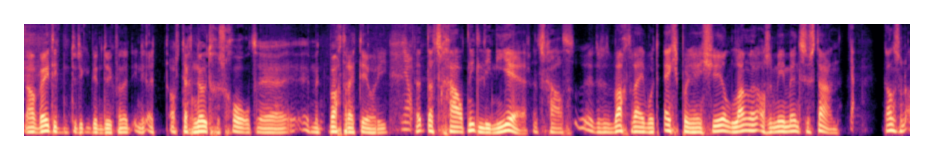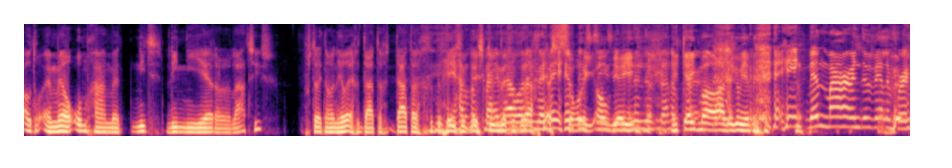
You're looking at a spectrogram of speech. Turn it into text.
Nou weet ik natuurlijk, ik ben natuurlijk van als techneut geschoold eh, met wachtrijtheorie. Ja. Dat, dat schaalt niet lineair. Dat schaalt, dus de wachtrij wordt exponentieel langer als er meer mensen staan. Ja. Kan zo'n auto-ML omgaan met niet-lineaire relaties? Of stel ik nou een heel erg data, data-gedreven wiskundige vraag? Sorry, oh jee. Ik keek me al aan. Ik, je bent- ik ben maar een developer.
